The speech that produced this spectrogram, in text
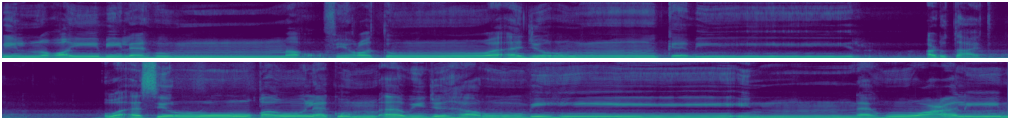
بالغيب لهم مغفرة وأجر كبير അടുത്ത ആയത് وأسروا قولكم أو اجهروا به إنه عليم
